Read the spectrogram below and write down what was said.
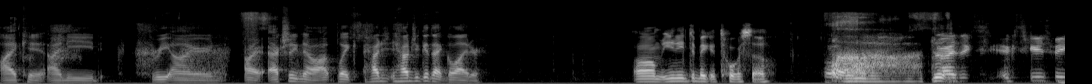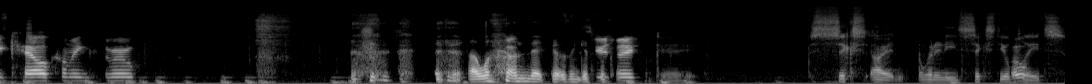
I can. I need three iron. All right, actually no. I- Blake, how'd you how'd you get that glider? Um, you need to make a torso. Guys, ex- excuse me, Cal coming through. I love how Nick goes and gets. Excuse The, me. Okay. Six. All right, I'm gonna need six steel Oh. plates.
